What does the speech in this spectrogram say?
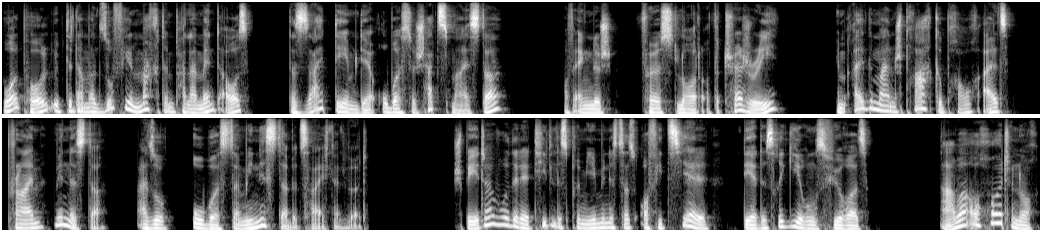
Walpole übte damals so viel Macht im Parlament aus, dass seitdem der oberste Schatzmeister, auf Englisch First Lord of the Treasury, im allgemeinen Sprachgebrauch als Prime Minister, also oberster Minister bezeichnet wird. Später wurde der Titel des Premierministers offiziell der des Regierungsführers, aber auch heute noch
